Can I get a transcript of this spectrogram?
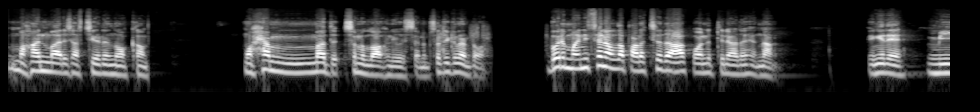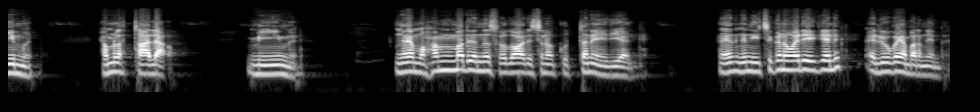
മഹാന്മാര് ചർച്ച നോക്കാം. മുഹമ്മദ് സല്ലല്ലാഹു അലൈഹി വസല്ലം. ശ്രദ്ധിക്കണം കേട്ടോ അപ്പൊ ഒരു മനുഷ്യനുള്ള പടച്ചത് ആ കോലത്തിലാണ് എന്നാണ്. ഇങ്ങനെ മീമ് നമ്മളെ തല മീമ് ഇങ്ങനെ മുഹമ്മദ് എന്ന് സല്ലല്ലാഹു അലൈഹി വസ്ലം കുത്തനെ എഴുതിയാൽ അതായത് ഇങ്ങനെ നീച്ചിക്കണ രൂപ ഞാൻ പറഞ്ഞിട്ടുണ്ട്.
